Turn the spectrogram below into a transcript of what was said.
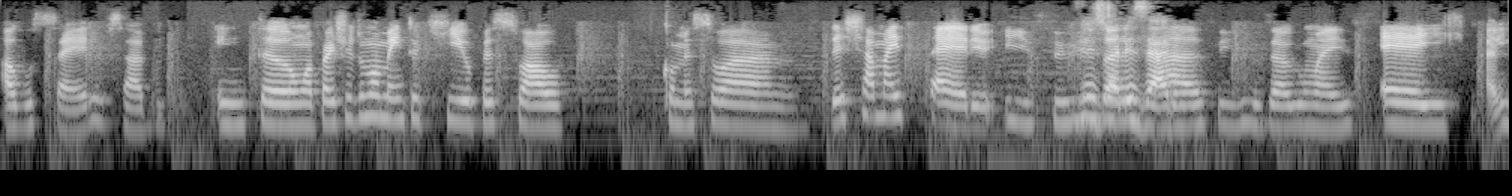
algo sério, sabe? Então, a partir do momento que o pessoal começou a deixar mais sério isso, Visualizar. assim, fazer algo mais. É, e, e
